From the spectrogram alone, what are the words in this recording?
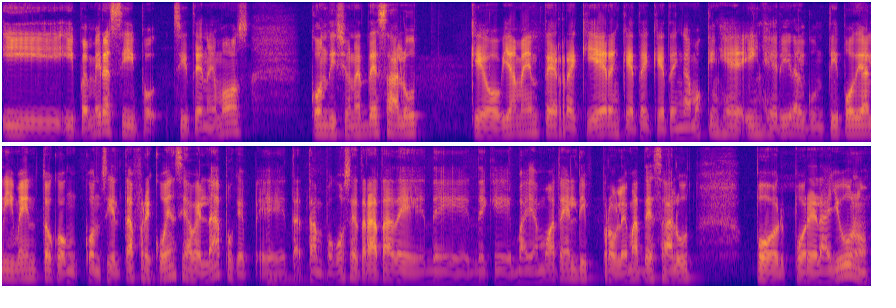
Y, y pues mire, si, si tenemos condiciones de salud que obviamente requieren que, que tengamos que ingerir algún tipo de alimento con, cierta frecuencia, ¿verdad? Porque eh, tampoco se trata de, que vayamos a tener problemas de salud por, por el ayuno.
